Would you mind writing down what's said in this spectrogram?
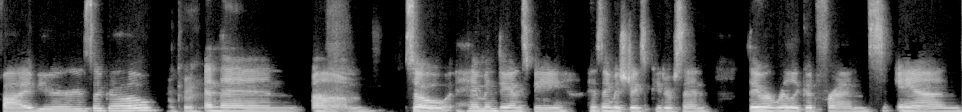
five years ago. Okay. And then um so him and Dansby, his name is Jace Peterson, they were really good friends. And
